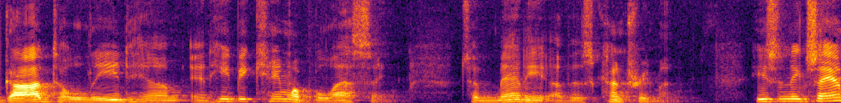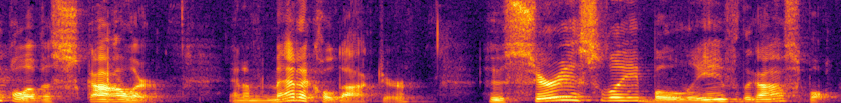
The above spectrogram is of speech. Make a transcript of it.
God to lead him, and he became a blessing to many of his countrymen. He's an example of a scholar and a medical doctor who seriously believe the gospel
